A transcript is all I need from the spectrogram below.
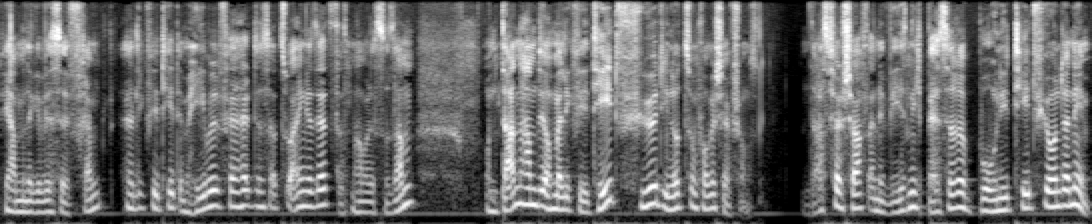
Wir haben eine gewisse Fremdliquidität im Hebelverhältnis dazu eingesetzt. Das machen wir alles zusammen. Und dann haben sie auch mehr Liquidität für die Nutzung von Geschäftschancen. Das verschafft eine wesentlich bessere Bonität für Unternehmen,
